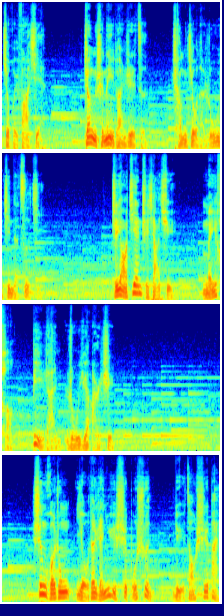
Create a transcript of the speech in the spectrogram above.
就会发现，正是那段日子，成就了如今的自己。只要坚持下去，美好必然如约而至。生活中，有的人遇事不顺，屡遭失败，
